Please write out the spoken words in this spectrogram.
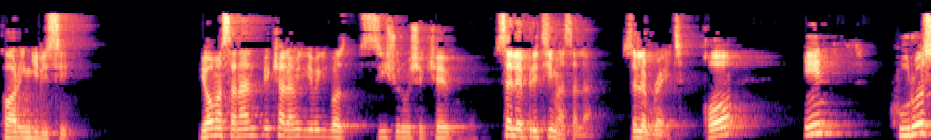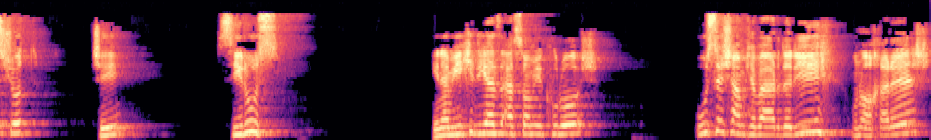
کار انگلیسی. یا مثلا یه کلمه دیگه بگید با سی شروع بشه که سلبریتی مثلا. سلبریت خب؟ این کوروس شد چی؟ سیروس. اینم یکی دیگه از اسامی کوروش. اوسش هم که برداری اون آخرش.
